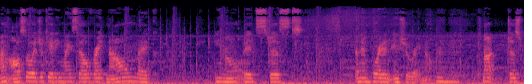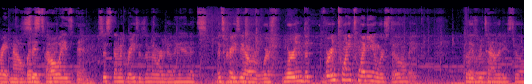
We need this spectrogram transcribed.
i'm also educating myself right now like you know it's just an important issue right now Mhm. not just right now but it's always been Systemic racism that we're living in. It's it's crazy how we're we're in the we're in 2020 and we're still like police brutality still.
